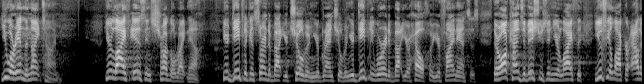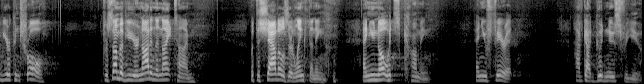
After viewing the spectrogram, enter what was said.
you are in the nighttime. Your life is in struggle right now. You're deeply concerned about your children, your grandchildren. You're deeply worried about your health or your finances. There are all kinds of issues in your life that you feel like are out of your control. For some of you, you're not in the nighttime, but the shadows are lengthening, and you know it's coming, and you fear it. I've got good news for you.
